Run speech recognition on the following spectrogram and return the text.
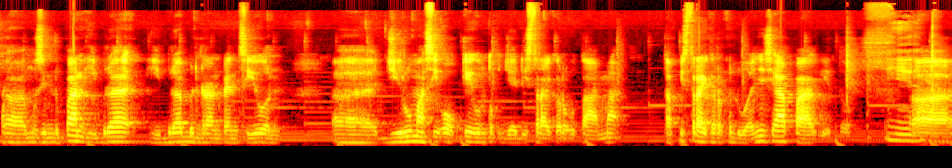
uh, musim depan Ibra Ibra beneran pensiun. Uh, Jiru masih oke okay untuk jadi striker utama tapi striker keduanya siapa gitu? Iya. uh,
